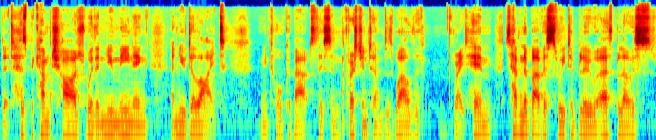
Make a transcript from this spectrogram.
that has become charged with a new meaning, a new delight. We talk about this in Christian terms as well. The great hymn: "It's heaven above is sweeter blue, earth below is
